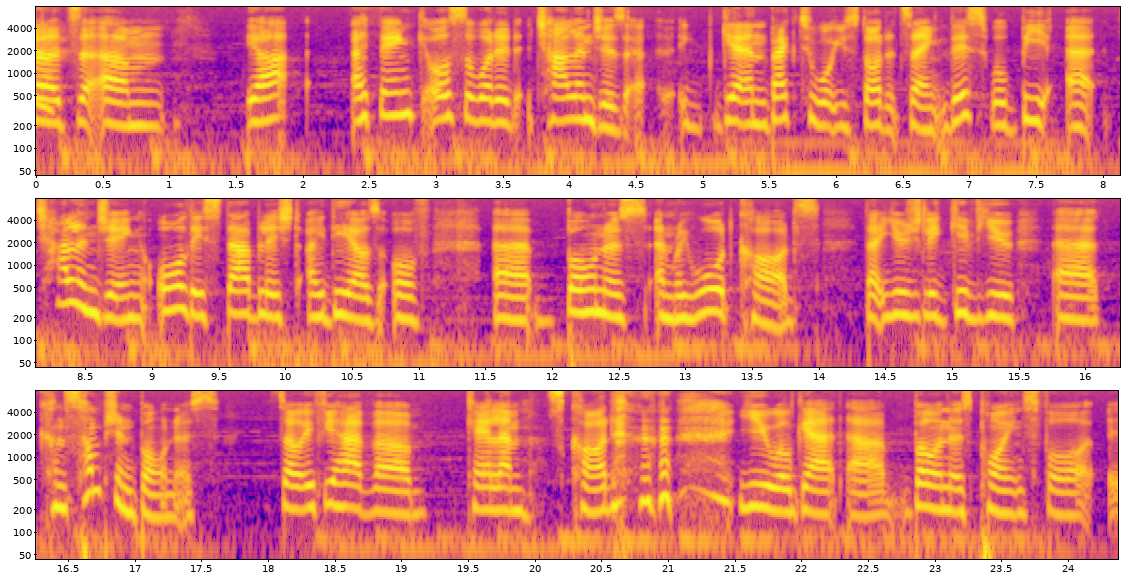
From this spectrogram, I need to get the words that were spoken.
but um, yeah, I think also what it challenges uh, again back to what you started saying. This will be uh, challenging all the established ideas of uh, bonus and reward cards that usually give you a consumption bonus. So if you have a KLM's card, you will get uh, bonus points for uh,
